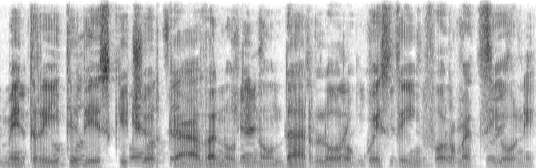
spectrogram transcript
mentre i tedeschi cercavano di non dar loro queste informazioni.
